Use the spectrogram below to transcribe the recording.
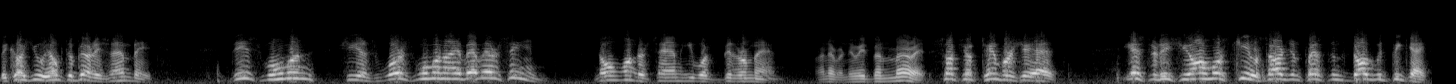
because you helped to bury Sam Bates. This woman, she is worst woman I've ever seen. No wonder, Sam, he was bitter man. I never knew he'd been married. Such a temper she has. Yesterday she almost killed Sergeant Preston's dog with pickaxe.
